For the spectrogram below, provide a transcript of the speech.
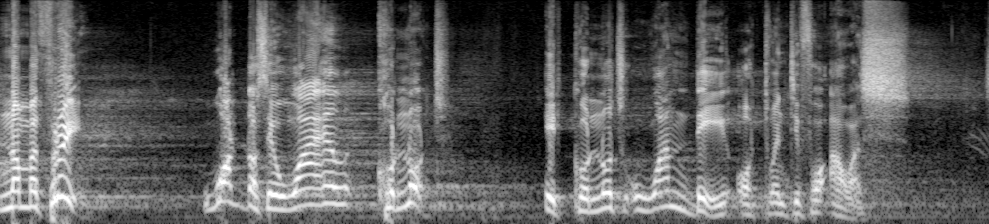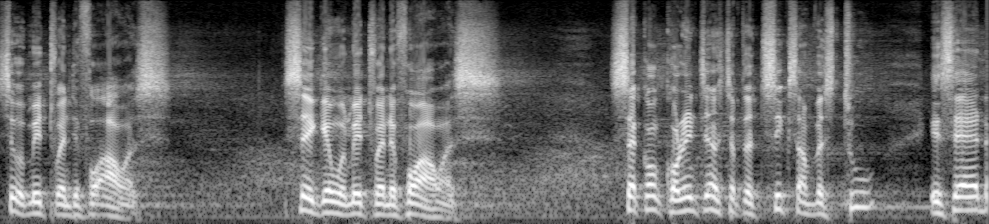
Number three, what does a while connote? It connotes one day or 24 hours. Say with me 24 hours. Say again with me 24 hours. Second Corinthians chapter 6 and verse 2. He said,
